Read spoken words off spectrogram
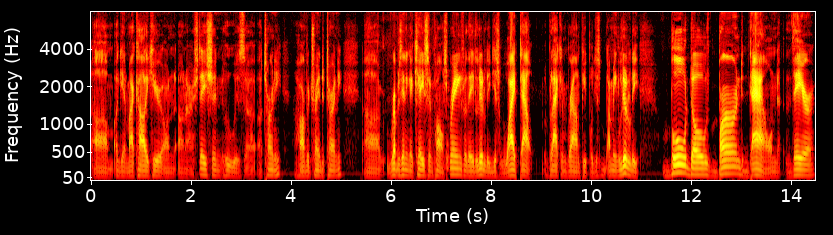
Um, again, my colleague here on, on our station, who is an attorney, a Harvard trained attorney, uh, representing a case in Palm Springs where they literally just wiped out black and brown people. Just, I mean, literally bulldozed, burned down their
